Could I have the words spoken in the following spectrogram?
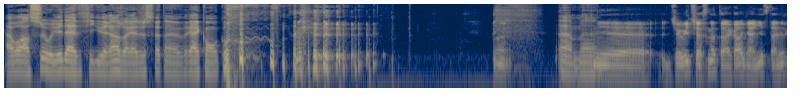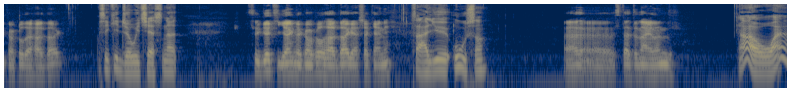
avoir su, au lieu d'être figurant, j'aurais juste fait un vrai concours. Ouais. ah, man. Mais euh, Joey Chestnut a encore gagné cette année le concours de hot dog. C'est qui Joey Chestnut? C'est le gars qui gagne le concours de hot dog à chaque année. Ça a lieu où, ça? À euh, Staten Island. Ah, ouais?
